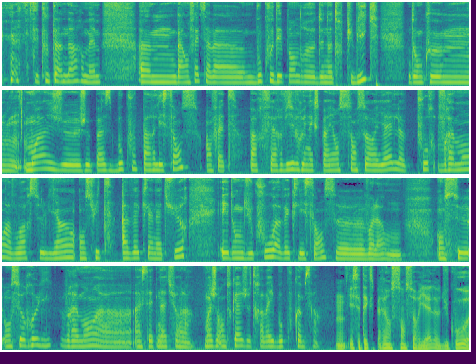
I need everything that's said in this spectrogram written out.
c'est tout un art même. Euh, bah en fait, ça va beaucoup dépendre de notre public. Donc euh, moi, je, je, passe beaucoup par les sens, en fait, par faire vivre une expérience sensorielle pour vraiment avoir ce lien ensuite avec la nature. Et donc du coup, avec les sens, euh, voilà, on, on, se, on se relie vraiment à, à cette nature-là. Moi, je, en tout cas, je travaille beaucoup comme ça. Et cette expérience sensorielle, du coup,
